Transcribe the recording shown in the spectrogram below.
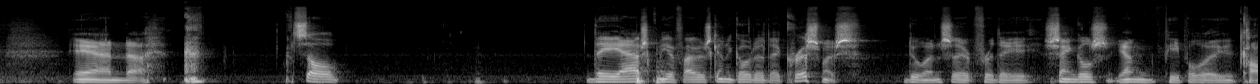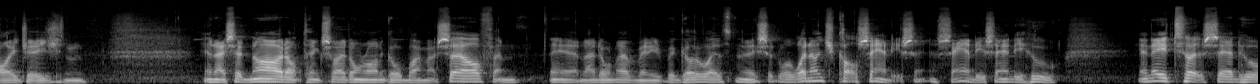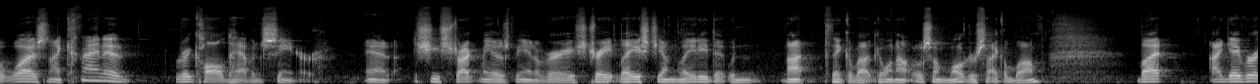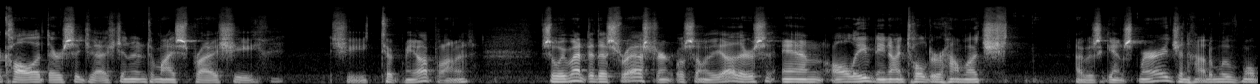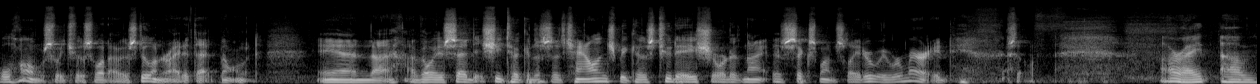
and uh, so they asked me if I was going to go to the Christmas doings for the singles, young people, college age, and and I said no, I don't think so. I don't want to go by myself, and and I don't have many to go with. And they said, well, why don't you call Sandi? Sandi, Sandi who? And they t- said who it was, and I kind of recalled having seen her. And she struck me as being a very straight laced young lady that would not think about going out with some motorcycle bum. But I gave her a call at their suggestion, and to my surprise, she she took me up on it. So we went to this restaurant with some of the others, and all evening I told her how much I was against marriage and how to move mobile homes, which was what I was doing right at that moment. And uh, I've always said that she took it as a challenge because two days short of nine, uh, six months later, we were married. So, all right. Um,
